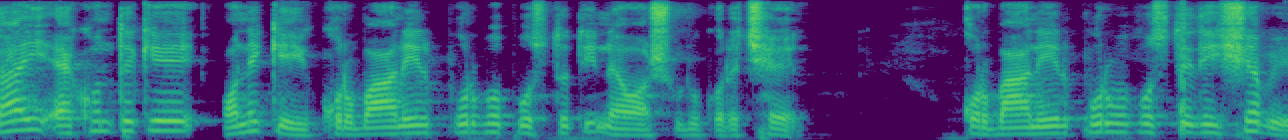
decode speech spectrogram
তাই এখন থেকে অনেকেই কোরবানির পূর্ব প্রস্তুতি নেওয়া শুরু করেছে কোরবানির পূর্ব প্রস্তুতি হিসেবে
